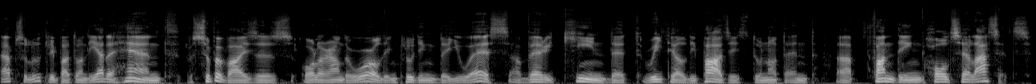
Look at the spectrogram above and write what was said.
Absolutely. But on the other hand, supervisors all around the world, including the US, are very keen that retail deposits do not end up funding wholesale assets.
